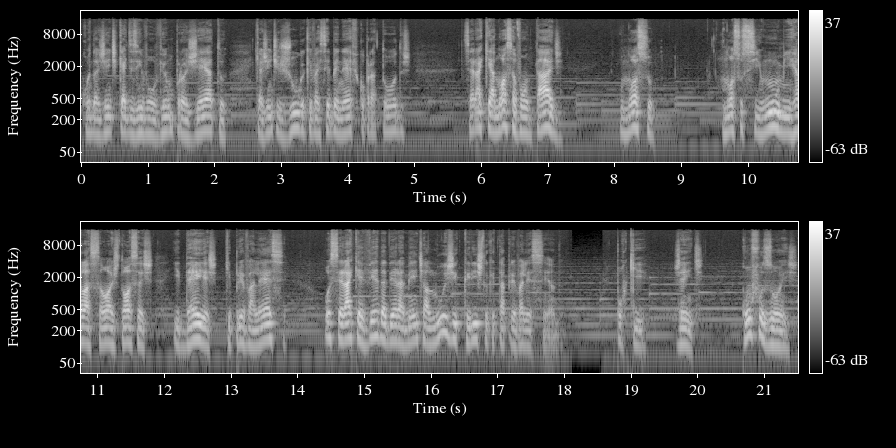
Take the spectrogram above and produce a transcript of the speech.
quando a gente quer desenvolver um projeto que a gente julga que vai ser benéfico para todos? Será que a nossa vontade, o nosso, o nosso ciúme em relação às nossas ideias que prevalece? Ou será que é verdadeiramente a luz de Cristo que está prevalecendo? Porque, gente, confusões,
